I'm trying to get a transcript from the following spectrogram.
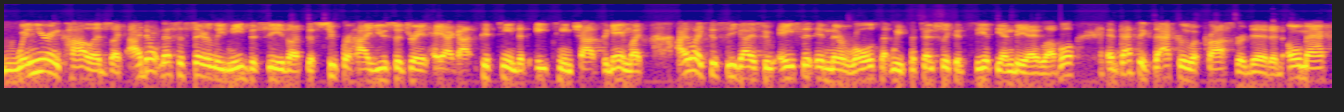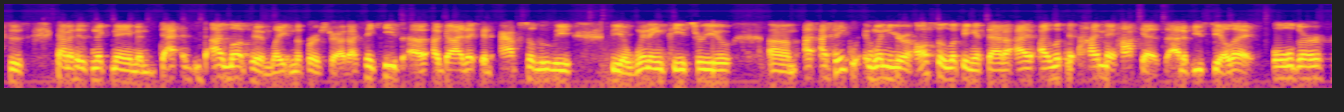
when you're in college, like I don't necessarily need to see like the super high usage rate. Hey, I got 15 to 18 shots a game. Like I like to see guys who ace it in their roles that we potentially could see at the NBA level. And that's exactly what Prosper did. And Omax is kind of his nickname. And that I love him late in the first round. I think he's a, a guy that can absolutely be a winning piece for you. Um, I, I think when you're also looking at that, I, I look at Jaime Jaquez out of UCLA, older,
